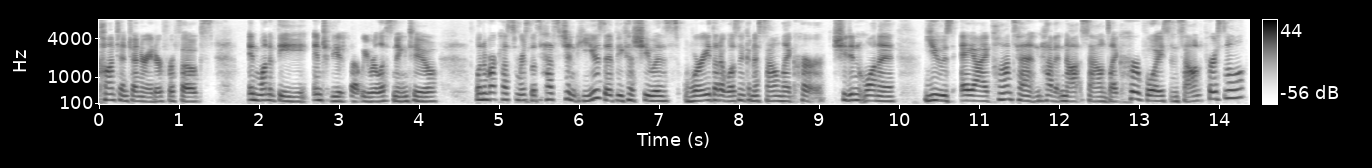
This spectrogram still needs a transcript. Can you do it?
content generator for folks. In one of the interviews that we were listening to, one of our customers was hesitant to use it because she was worried that it wasn't going to sound like her. She didn't want to use AI content and have it not sound like her voice and sound personal.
